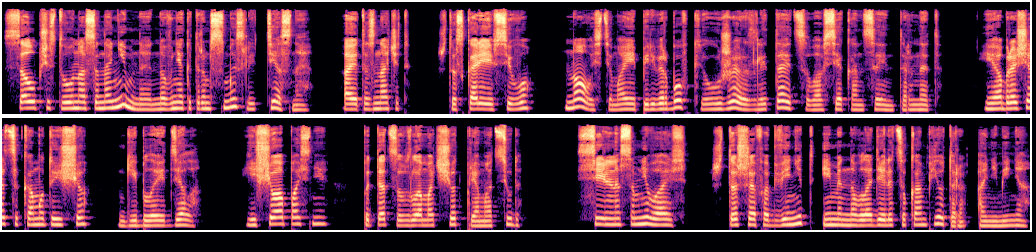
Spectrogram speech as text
Сообщество у нас анонимное, но в некотором смысле тесное. А это значит, что, скорее всего, новость о моей перевербовке уже разлетается во все концы интернета. И обращаться к кому-то еще – гиблое дело. Еще опаснее – пытаться взломать счет прямо отсюда. Сильно сомневаюсь, что шеф обвинит именно владелицу компьютера, а не меня.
